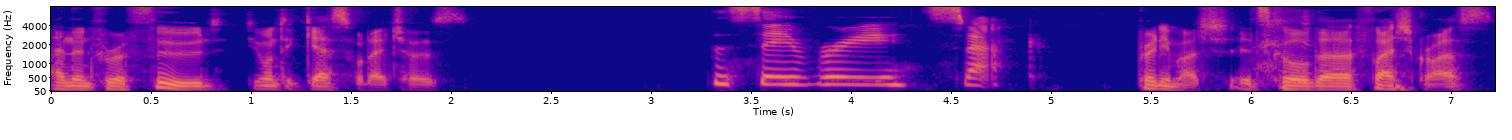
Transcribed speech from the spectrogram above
And then for a food, do you want to guess what I chose? The savory snack. Pretty much, it's called uh, flesh grass.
